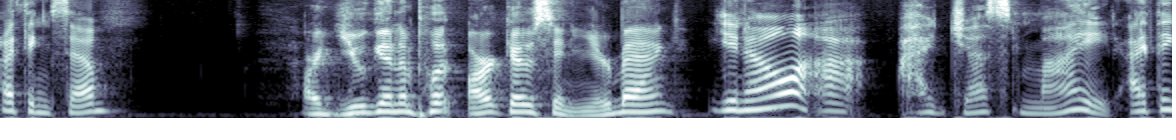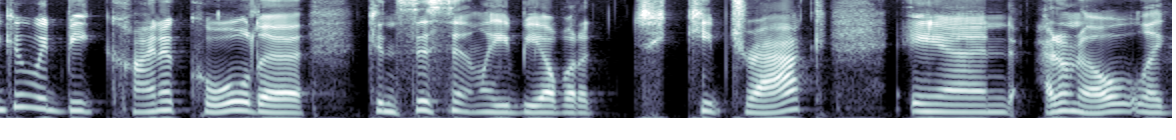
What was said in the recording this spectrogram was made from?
I think so. Are you going to put Arccos in your bag? You know, I, I just might. I think it would be kind of cool to consistently be able to t- keep track and I don't know, like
